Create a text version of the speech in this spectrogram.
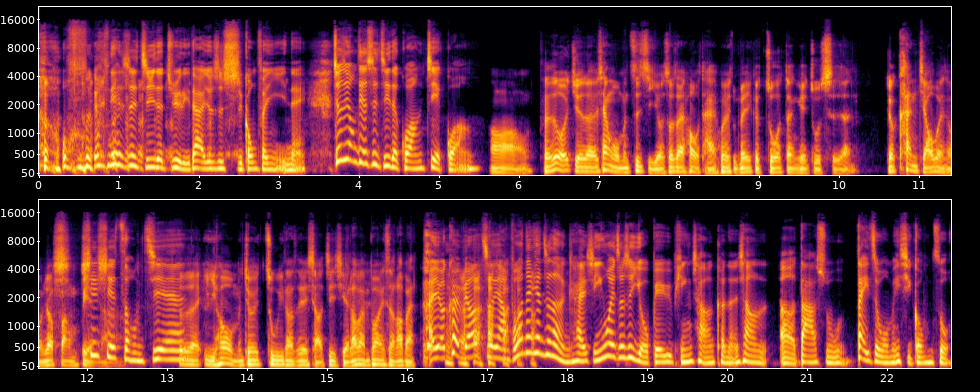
我跟电视机的距离大概就是十公分以内，就是用电视机的光借光。哦，可是我会觉得，像我们自己有时候在后台会准备一个桌灯给主持人。就看脚本什么叫方便，谢谢总监，对不对？以后我们就会注意到这些小细节。老板，不好意思，老板。哎呦，快不要这样！不过那天真的很开心，因为这是有别于平常，可能像呃大叔带着我们一起工作，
